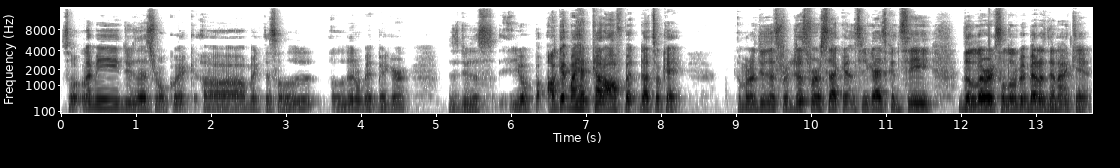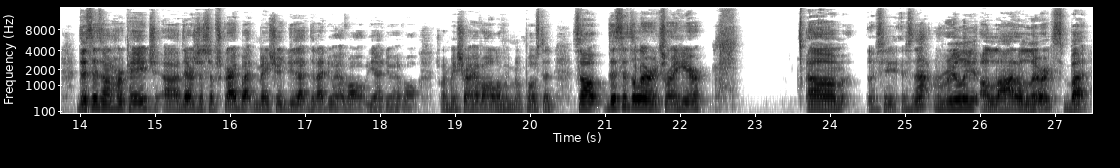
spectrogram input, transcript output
So let me do this real quick. Uh, I'll make this a, a little bit bigger. Let's do this. You'll, I'll get my head cut off, but that's okay. I'm going to do this for just for a second so you guys can see the lyrics a little bit better than I can. This is on her page. Uh, there's a subscribe button. Make sure you do that. Did I do have all? Yeah, I do have all. Just want to make sure I have all of them posted. So this is the lyrics right here. Um, let's see. It's not really a lot of lyrics, but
